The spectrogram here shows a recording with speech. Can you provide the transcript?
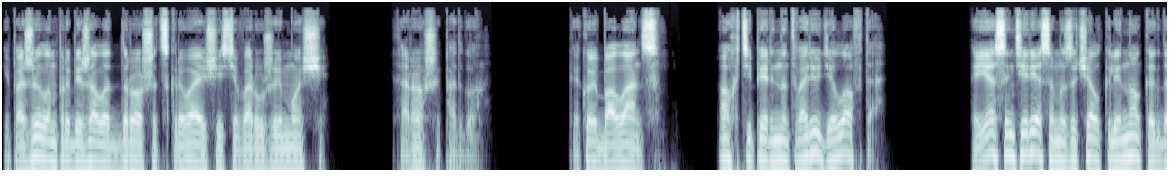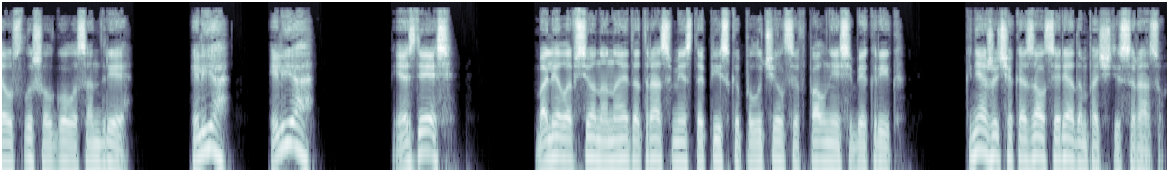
и по жилам пробежала дрожь от скрывающейся в оружии мощи. Хороший подгон. Какой баланс. Ох, теперь натворю делов-то. Я с интересом изучал клинок, когда услышал голос Андрея. «Илья! Илья!» «Я здесь!» Болело все, но на этот раз вместо писка получился вполне себе крик. Княжич оказался рядом почти сразу.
